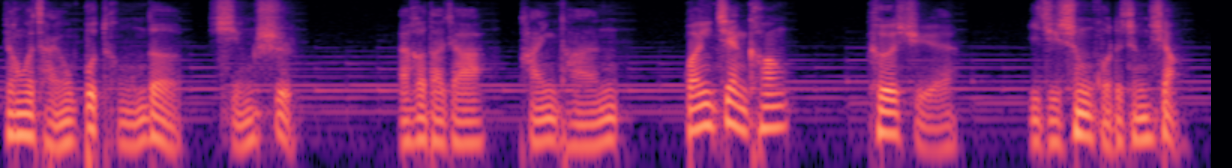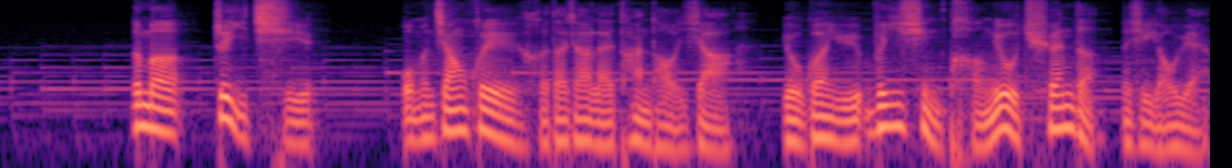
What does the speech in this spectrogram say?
将会采用不同的形式，来和大家谈一谈关于健康、科学以及生活的真相。那么这一期，我们将会和大家来探讨一下有关于微信朋友圈的那些谣言。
